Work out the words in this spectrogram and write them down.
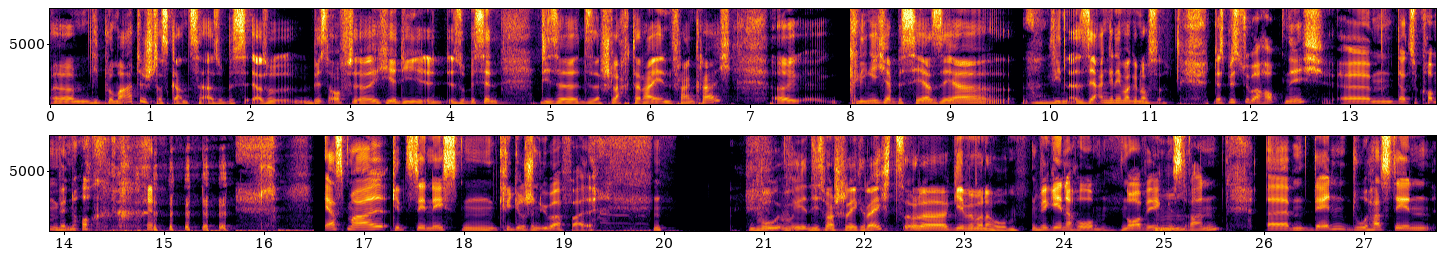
ähm, diplomatisch das Ganze. Also bis, also bis auf äh, hier die so ein bisschen diese, diese Schlachterei in Frankreich äh, klinge ich ja bisher sehr wie ein sehr angenehmer Genosse. Das bist du überhaupt nicht. Ähm, dazu kommen wir noch. Erstmal gibt es den nächsten kriegerischen Überfall. Wo, diesmal schräg rechts oder gehen wir mal nach oben? Wir gehen nach oben. Norwegen mhm. ist dran. Ähm, denn du hast den,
